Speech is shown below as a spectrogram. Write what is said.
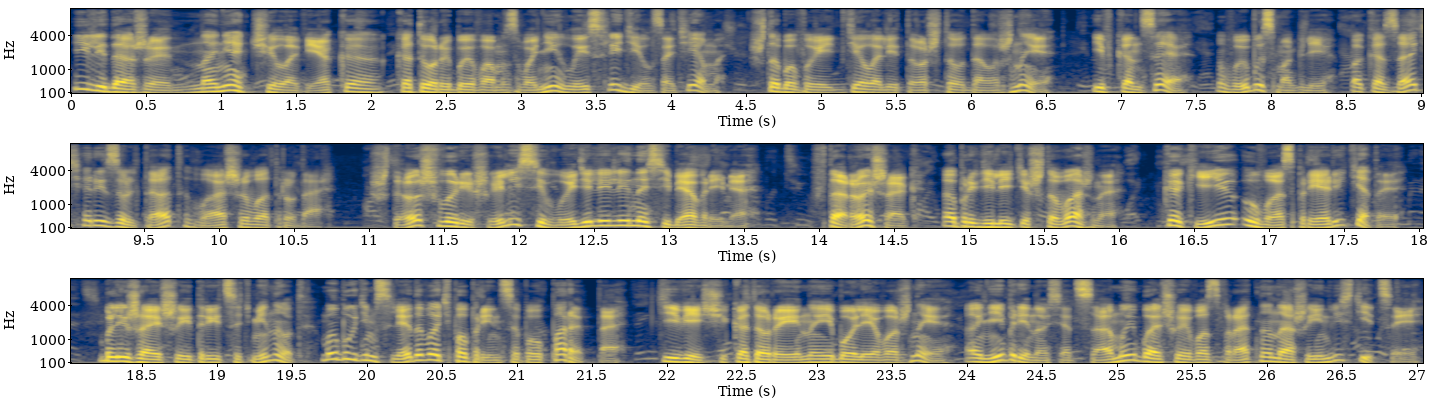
или даже нанять человека, который бы вам звонил и следил за тем, чтобы вы делали то, что должны, и в конце вы бы смогли показать результат вашего труда. Что ж, вы решились и выделили на себя время. Второй шаг. Определите, что важно. Какие у вас приоритеты? Ближайшие 30 минут мы будем следовать по принципу Паретта. Те вещи, которые наиболее важны, они приносят самый большой возврат на наши инвестиции.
